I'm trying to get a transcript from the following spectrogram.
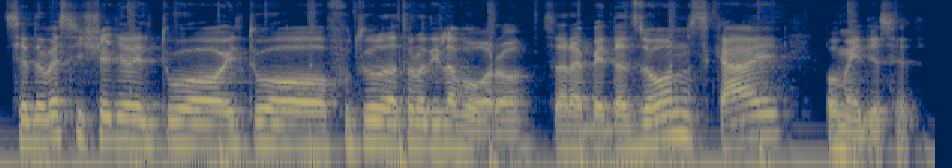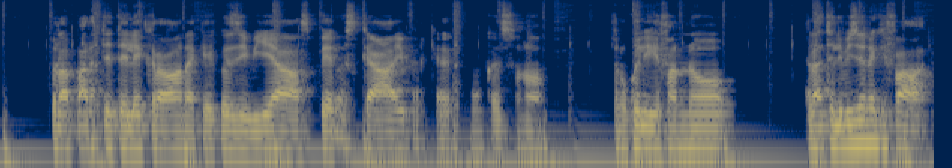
Se dovessi scegliere il tuo, il tuo futuro datore di lavoro, sarebbe da Zone, Sky o Mediaset? Sulla parte telecronaca e così via, spero Sky, perché comunque sono, sono quelli che fanno è la televisione che fa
